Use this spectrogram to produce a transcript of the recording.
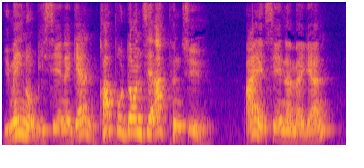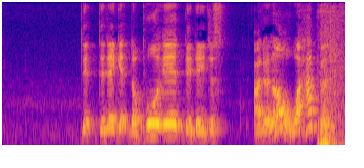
You may not be seeing again. Couple dons it happen to. I ain't seeing them again. Did, did they get deported? Did they just, I don't know, what happened?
